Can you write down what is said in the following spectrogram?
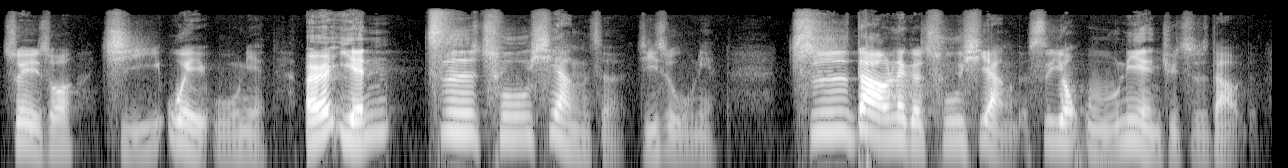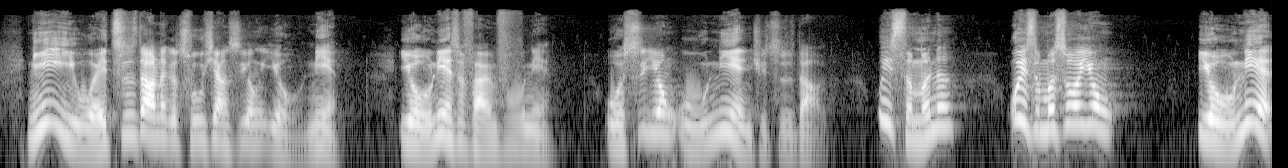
所以说即为无念而言。知出相者即是无念，知道那个出相的是用无念去知道的。你以为知道那个出相是用有念，有念是凡夫念，我是用无念去知道的。为什么呢？为什么说用有念、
